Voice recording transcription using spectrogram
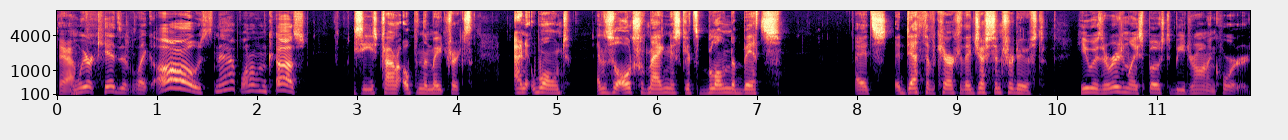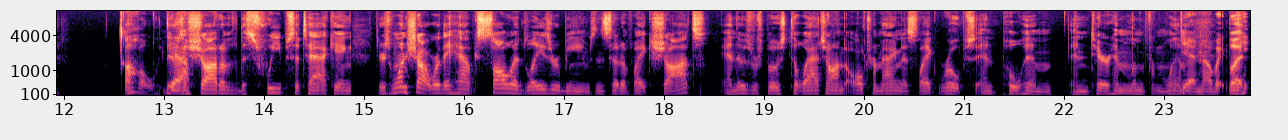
Yeah. And we were kids, it was like, oh, snap, one of them cussed. You See, he's trying to open the Matrix, and it won't. And so Ultra Magnus gets blown to bits. It's a death of a character they just introduced. He was originally supposed to be drawn and quartered. Oh, There's yeah. a shot of the sweeps attacking. There's one shot where they have solid laser beams instead of like shots, and those were supposed to latch on to Ultra Magnus like ropes and pull him and tear him limb from limb. Yeah, no, but but he-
